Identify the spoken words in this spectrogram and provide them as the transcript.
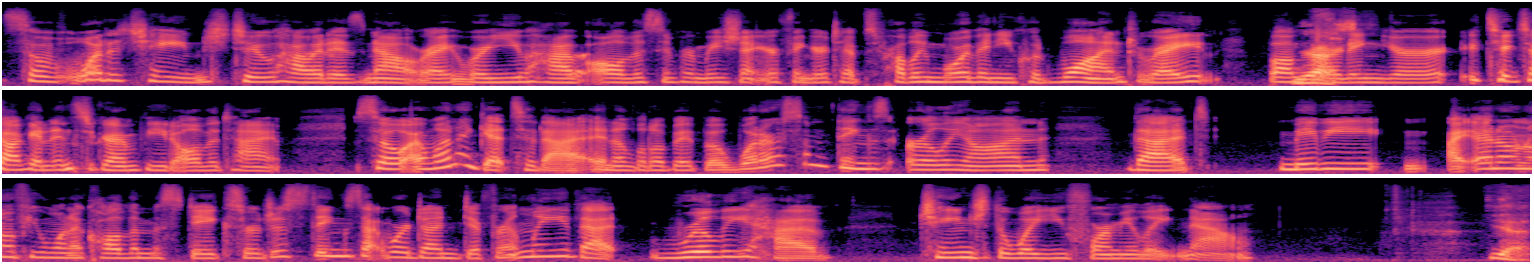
So, what a change to how it is now, right? Where you have all this information at your fingertips, probably more than you could want, right? Bombarding yes. your TikTok and Instagram feed all the time. So, I want to get to that in a little bit, but what are some things early on that maybe I, I don't know if you want to call them mistakes or just things that were done differently that really have changed the way you formulate now? Yeah,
